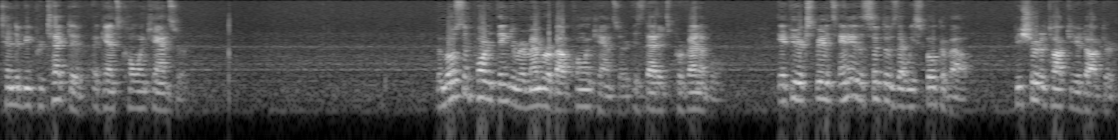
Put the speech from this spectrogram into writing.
tend to be protective against colon cancer. The most important thing to remember about colon cancer is that it's preventable. If you experience any of the symptoms that we spoke about, be sure to talk to your doctor.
